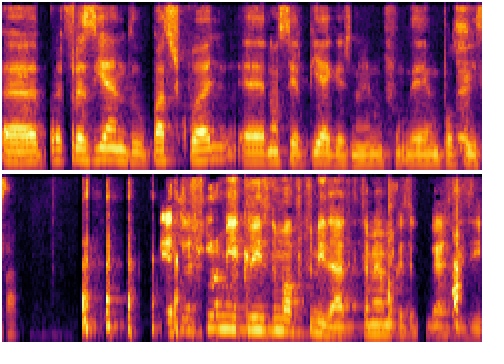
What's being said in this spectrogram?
ah, parafraseando o Passos Coelho, é não ser piegas, não é? No fundo, é um pouco isso. é, transformem a crise numa oportunidade, que também é uma coisa que o gajo dizia.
